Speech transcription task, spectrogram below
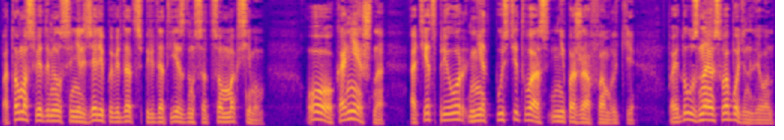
Потом осведомился, нельзя ли повидаться перед отъездом с отцом Максимом. «О, конечно! Отец Приор не отпустит вас, не пожав вам руки. Пойду узнаю, свободен ли он.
